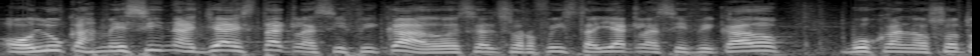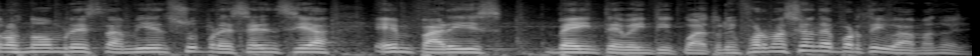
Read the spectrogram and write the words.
o Lucas Mesina ya está clasificado, es el surfista ya clasificado. Buscan los otros nombres también su presencia en París 2024. Información deportiva, Manuel.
